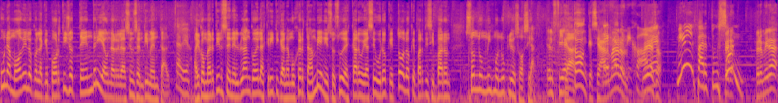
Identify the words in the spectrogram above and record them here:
una modelo con la que Portillo tendría una relación sentimental. Está bien. Al convertirse en el blanco de las críticas, la mujer también hizo su descargo y aseguró que todos los que participaron son de un mismo núcleo social. El fiestón que se armaron. Déjate de Mira eso. Mira el partuzón. Pero, pero mira,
